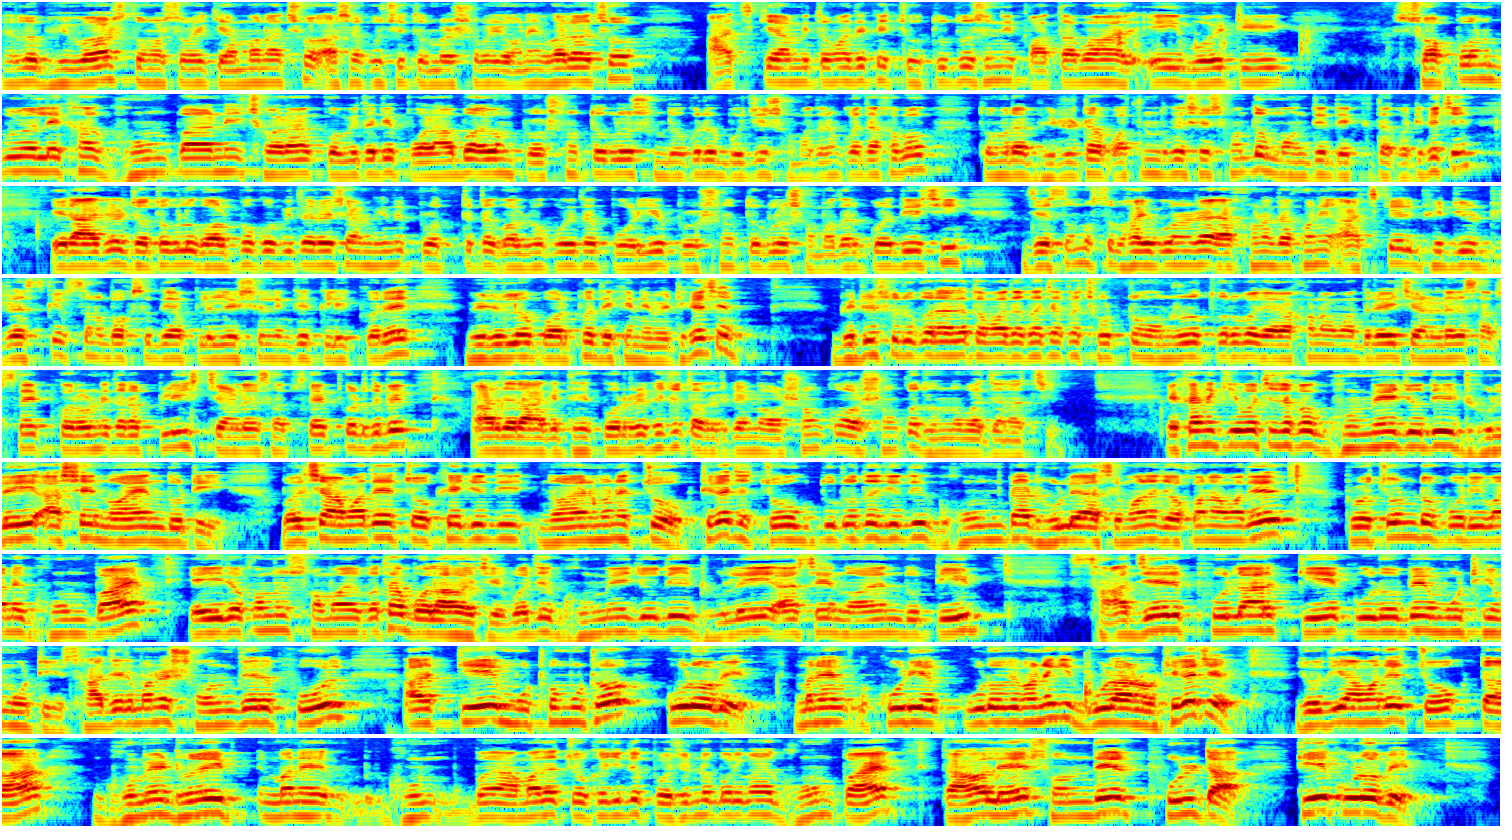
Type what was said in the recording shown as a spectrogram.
Hello viewers তোমরা সবাই কেমন আছো? আশা করছি তোমরা সবাই অনেক ভালো আছো। আজকে আমি তোমাদেরকে চতুর্থ শ্রেণি পাতাবাহার এই বইটি স্বপন বুড়ো লেখা ঘুম পাড়ানি ছড়া কবিতাটি পড়াবো এবং প্রশ্নোত্তরগুলো সুন্দর করে বুঝিয়ে সমাধান করে দেখাবো। তোমরা ভিডিওটা প্রথম থেকে শেষ পর্যন্ত মন দিয়ে দেখতে থাকো, ঠিক আছে? এর আগের যতগুলো গল্প কবিতা রয়েছে, আমি কিন্তু প্রত্যেকটা গল্প কবিতা পড়িয়ে প্রশ্নোত্তরগুলো সমাধান করে দিয়েছি। যে সমস্ত ভাই বোনেরা এখনও দেখোনি, আজকের ভিডিও ডেসক্রিপশন বক্সে দেওয়া প্লেলিস্টের লিঙ্কে ক্লিক করে ভিডিওগুলো পরপর দেখে নেবে, ঠিক আছে? ভিডিও শুরু করার আগে তোমাদের কাছে একটা ছোট্ট অনুরোধ করব, যারা এখন আমাদের এই চ্যানেলটাকে সাবস্ক্রাইব করোনি, তারা প্লিজ চ্যানেলটাকে সাবস্ক্রাইব করে দেবে। আর যারা আগে থেকে করে রেখেছো, তাদেরকে আমি অসংখ্য অসংখ্য ধন্যবাদ জানাচ্ছি। এখানে কি বলছে দেখো, ঘুমে যদি ঢুলেই আসে নয়ন দুটি, বলছে আমাদের চোখে যদি, নয়ন মানে চোখ, ঠিক আছে? চোখ দুটোতে যদি ঘুমটা ঢুলে আসে মানে যখন আমাদের প্রচণ্ড পরিমাণে ঘুম পায় এই রকম সময়ের কথা বলা হয়েছে। বলছে ঘুমে যদি ঢুলেই আসে নয়ন দুটি, সাজের ফুল আর কে কুড়োবে মুঠি মুঠি? সাজের মানে সন্ধ্যের ফুল আর কে মুঠো মুঠো কুড়োবে? মানে কুড়িয়ে, কুড়োবে মানে কি? গুড়ানো, ঠিক আছে? যদি আমাদের চোখটা ঘুমে ঢুলেই মানে ঘুম আমাদের চোখে যদি প্রচণ্ড পরিমাণে ঘুম পায়, তাহলে সন্ধ্যের ফুলটা? কে কুড়োবে?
